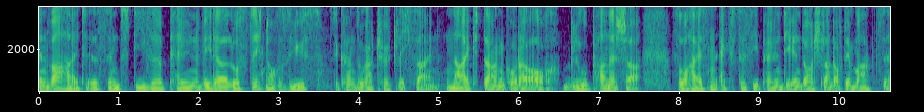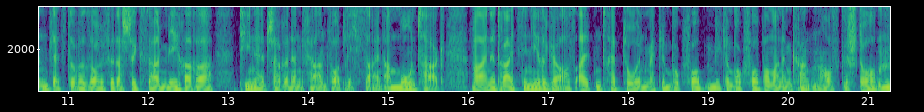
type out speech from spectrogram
In Wahrheit sind diese Pillen weder lustig noch süß, sie können sogar tödlich sein. Nike Dunk oder auch Blue Punisher, so heißen Ecstasy-Pillen, die in Deutschland auf dem Markt sind. Letztere soll für das Schicksal mehrerer Teenagerinnen verantwortlich sein. Am Montag war eine 13-Jährige aus Alten Treptow in Mecklenburg-Vorpommern im Krankenhaus gestorben.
